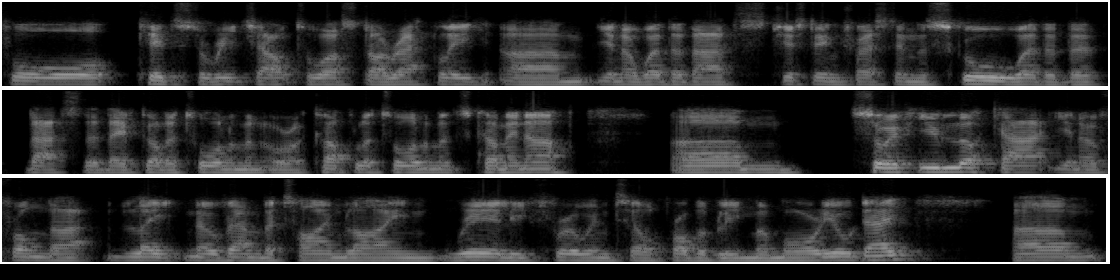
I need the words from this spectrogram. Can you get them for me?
for kids to reach out to us directly. Um, you know, whether that's just interest in the school, whether that that's that they've got a tournament or a couple of tournaments coming up. Um, so if you look at, you know, from that late November timeline, really through until probably Memorial Day, um,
